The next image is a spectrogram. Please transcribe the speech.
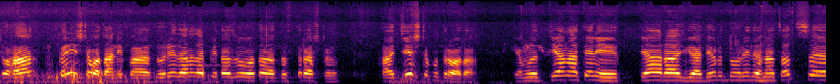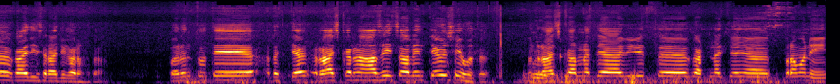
तो हा कनिष्ठ होता आणि दुर्योधनाचा पिता जो होता धृतराष्ट्र हा ज्येष्ठ पुत्र होता. त्यामुळे त्या नात्याने त्या राजगादीवर दुर्योधनाचाच कायदेशीर अधिकार होता. परंतु ते आता त्या राजकारण आजही चालेल त्यावेळेसही होतं. पण राजकारणाच्या विविध घटनाच्या प्रमाणे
